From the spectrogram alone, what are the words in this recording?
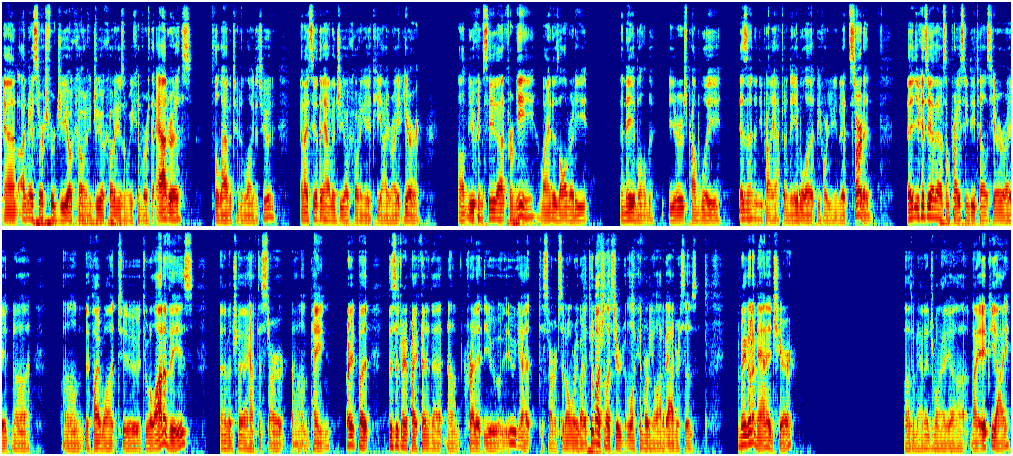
And I'm going to search for geocoding. Geocoding is when we convert the address to the latitude and longitude. And I see that they have a geocoding API right here. Um, you can see that for me, mine is already enabled. Yours probably isn't, and you probably have to enable it before you can get started. And you can see how they have some pricing details here, right? Uh, um, if I want to do a lot of these, then eventually I have to start um, paying, right? But this is going to probably fit in that um, credit you you get to start. So don't worry about it too much unless you're converting a lot of addresses. I'm going to go to manage here uh, to manage my uh, my API.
